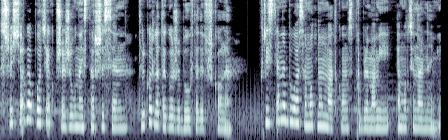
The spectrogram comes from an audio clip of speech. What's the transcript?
Z sześciorga pociech przeżył najstarszy syn, tylko dlatego, że był wtedy w szkole. Krystiany była samotną matką z problemami emocjonalnymi.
